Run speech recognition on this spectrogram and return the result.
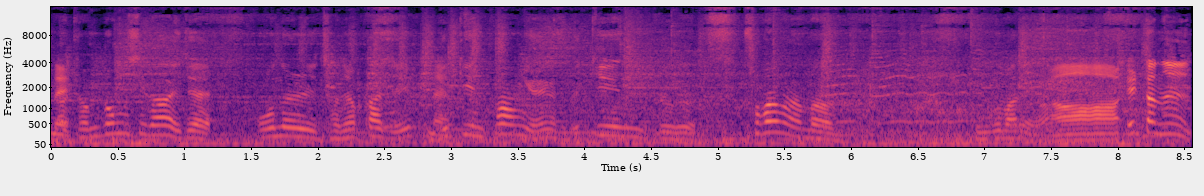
네. 네. 경동 씨가 이제 오늘 저녁까지 네. 느낀 포항 여행에서 느낀 그 소감을 한번 궁금하네요. 아 일단은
